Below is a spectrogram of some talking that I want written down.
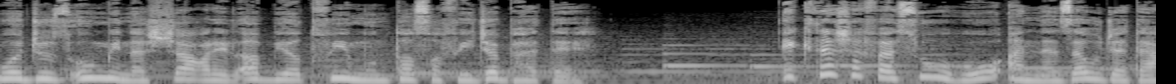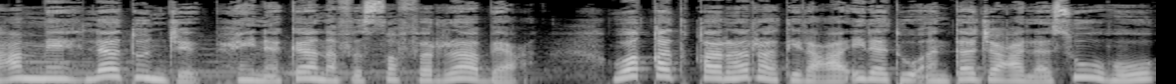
وجزء من الشعر الأبيض في منتصف جبهته. اكتشف سوهو أن زوجة عمه لا تنجب حين كان في الصف الرابع وقد قررت العائلة أن تجعل سوهو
